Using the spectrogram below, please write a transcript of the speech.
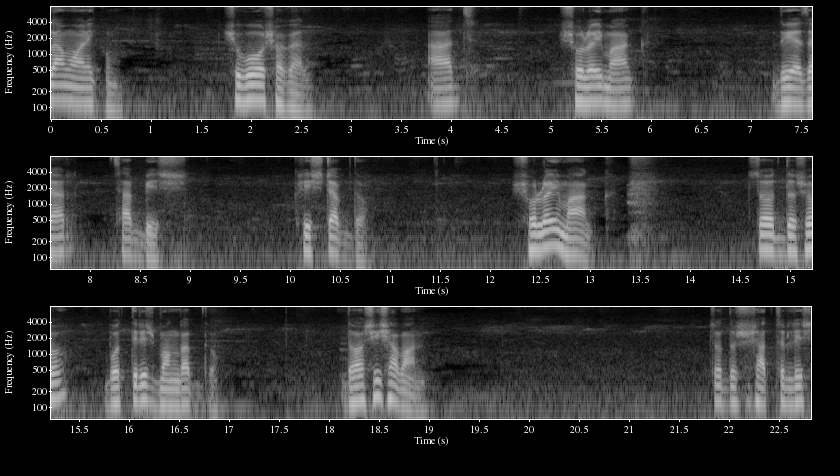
আসসালামু আলাইকুম। শুভ সকাল। আজ ষোলোই মাঘ দুই হাজার ছাব্বিশ খ্রিস্টাব্দ। ষোলোই মাঘ চোদ্দোশো বত্রিশ বঙ্গাব্দ। দশই সাবান চোদ্দোশো সাতচল্লিশ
